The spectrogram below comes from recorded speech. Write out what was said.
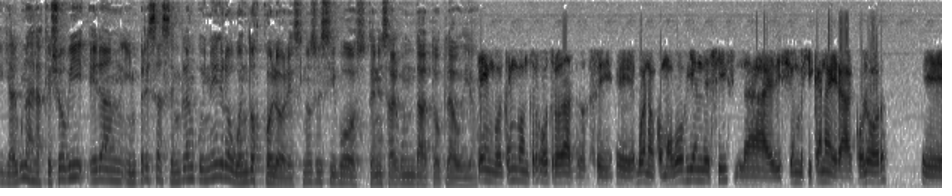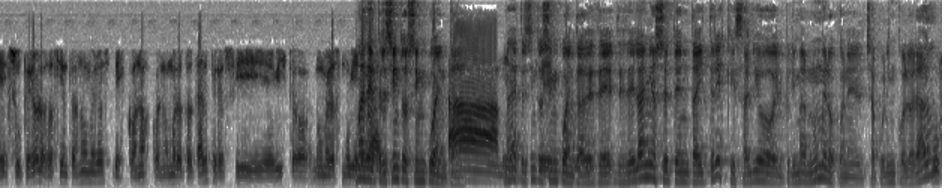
y algunas de las que yo vi eran impresas en blanco y negro o en dos colores. No sé si vos tenés algún dato, Claudio. Tengo, tengo otro, otro dato, sí. Eh, bueno, como vos bien decís, la edición mexicana era a color, eh, superó los 200 números, desconozco el número total, pero sí he visto números muy Más elevados. de 350. Ah, Más de 350. Eh, desde, desde el año 73 que salió el primer número con el Chapulín Colorado. Uf.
